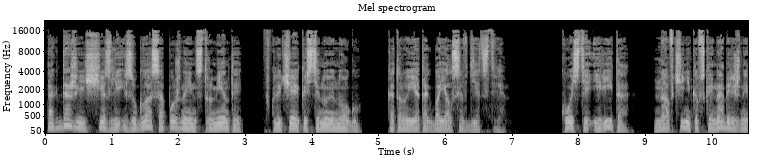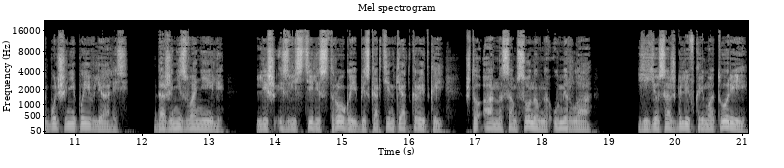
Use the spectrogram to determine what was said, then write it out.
Тогда же исчезли из угла сапожные инструменты, включая костяную ногу, которую я так боялся в детстве. Костя и Рита на Овчинниковской набережной больше не появлялись, даже не звонили, лишь известили строгой, без картинки открыткой, что Анна Самсоновна умерла. Ее сожгли в крематории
